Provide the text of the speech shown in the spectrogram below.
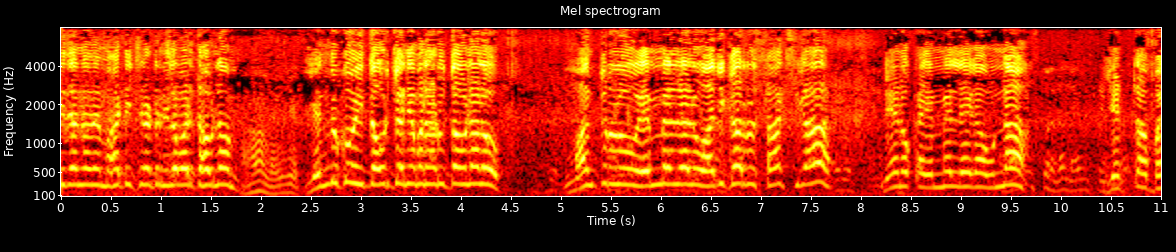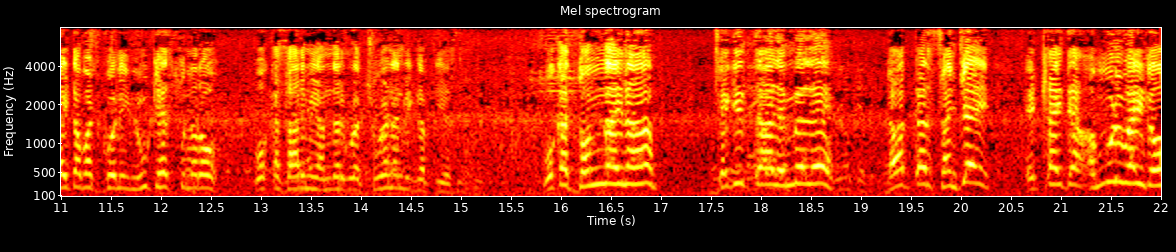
విధంగా మేము మాట ఇచ్చినట్టు నిలబడతా ఉన్నాం. ఎందుకు ఈ దౌర్జన్యం అని అడుగుతా ఉన్నాను? మంత్రులు ఎమ్మెల్యేలు అధికారులు సాక్షిగా నేను ఒక ఎమ్మెల్యేగా ఉన్నా ఎట్లా బయట పట్టుకొని నూకేస్తున్నారో ఒక్కసారి మీ అందరు కూడా చూడండి విజ్ఞప్తి చేస్తాను ఒక దొంగ అయినా జగిత్యాల ఎమ్మెల్యే డాక్టర్ సంజయ్ ఎట్లయితే అమ్ముడు పోయిందో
